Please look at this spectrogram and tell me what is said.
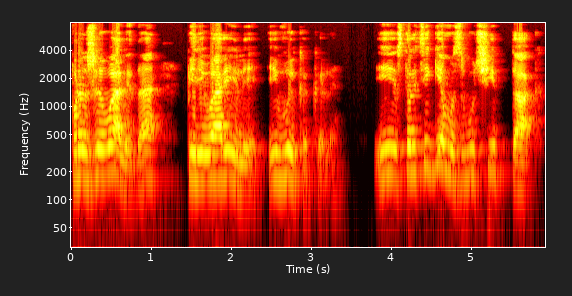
проживали, да, переварили и выкакали. И стратегема звучит так.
